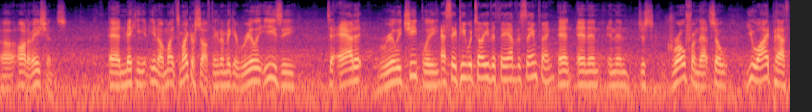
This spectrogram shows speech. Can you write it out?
uh, automations and making it, you know, it's Microsoft, they're going to make it really easy to add it really cheaply. SAP would tell you that they have the same thing. And, and, then, and then just grow from that. So UiPath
